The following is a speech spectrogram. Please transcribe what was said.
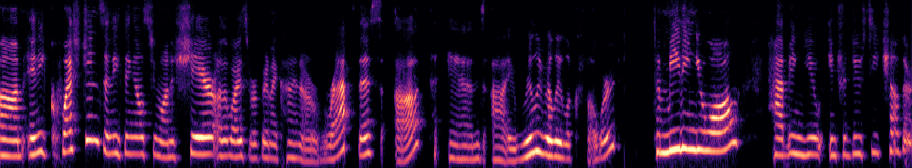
um, any questions? Anything else you want to share? Otherwise, we're going to kind of wrap this up. And I really, really look forward to meeting you all, having you introduce each other.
